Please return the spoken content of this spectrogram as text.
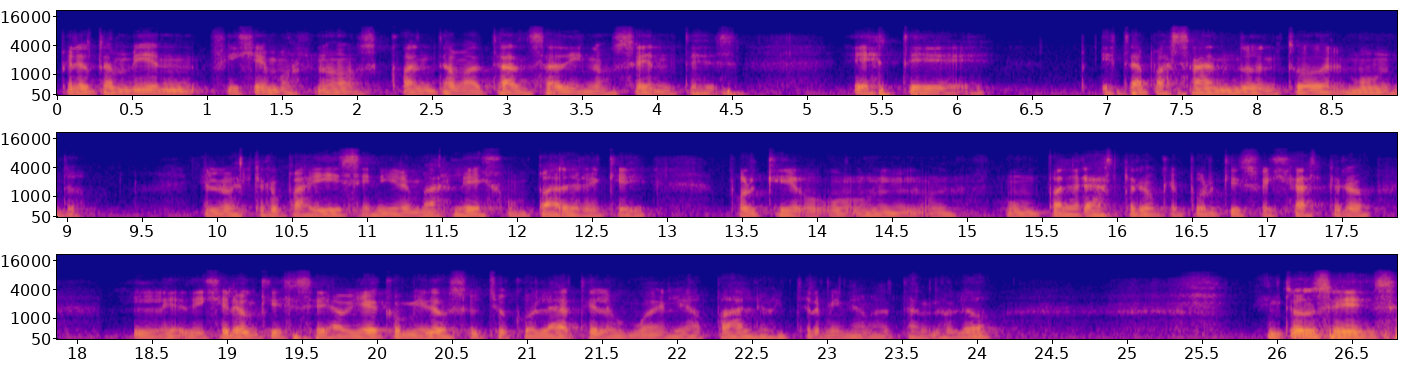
pero también fijémonos cuánta matanza de inocentes este, está pasando en todo el mundo. En nuestro país, sin ir más lejos, un padre que, porque un, un padrastro que porque su hijastro le dijeron que se había comido su chocolate, lo muele a palo y termina matándolo. Entonces,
